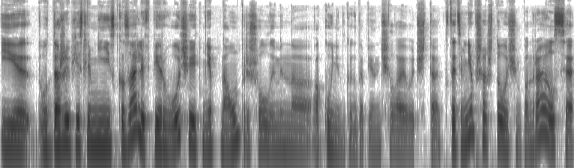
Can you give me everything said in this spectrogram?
И вот даже если мне не сказали, в первую очередь мне на ум пришел именно Акунин, когда я начала его читать. Кстати, мне Пшах что очень понравился,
